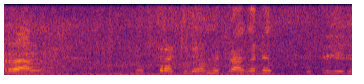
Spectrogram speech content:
എറാവണം എത്ര കിലോമീറ്റർ അകലെ ഇട്ടിരിക്കുന്നു?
